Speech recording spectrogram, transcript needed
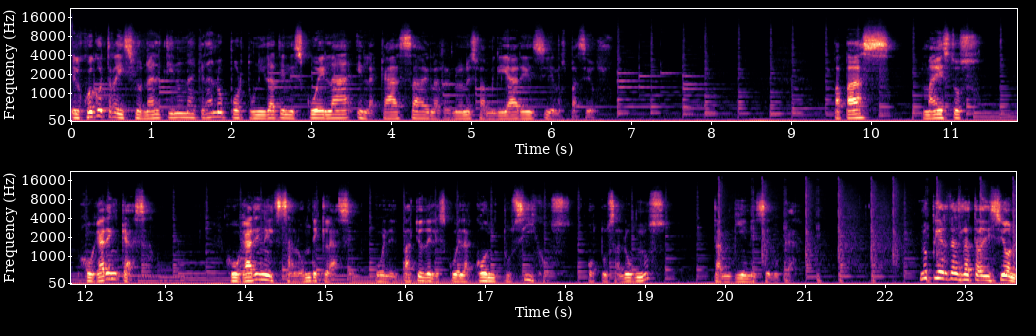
el juego tradicional tiene una gran oportunidad en la escuela, en la casa, en las reuniones familiares y en los paseos. Papás, maestros, Jugar en casa, jugar en el salón de clase o en el patio de la escuela con tus hijos o tus alumnos también es educar. No pierdas la tradición,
